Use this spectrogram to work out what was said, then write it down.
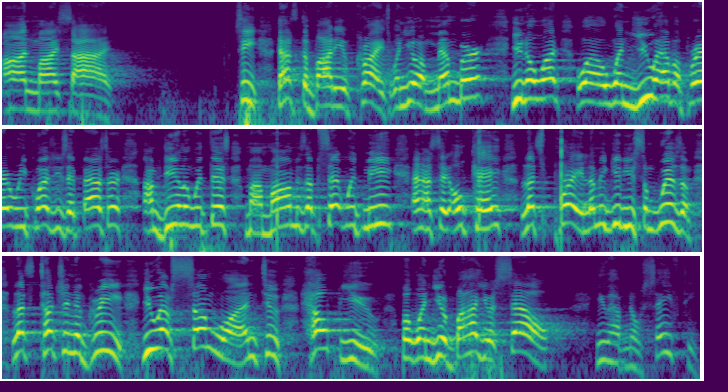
on my side. See, that's the body of Christ. When you're a member, you know what? Well, when you have a prayer request, you say, Pastor, I'm dealing with this. My mom is upset with me. And I said, okay, let's pray. Let me give you some wisdom. Let's touch and agree. You have someone to help you. But when you're by yourself, you have no safety.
